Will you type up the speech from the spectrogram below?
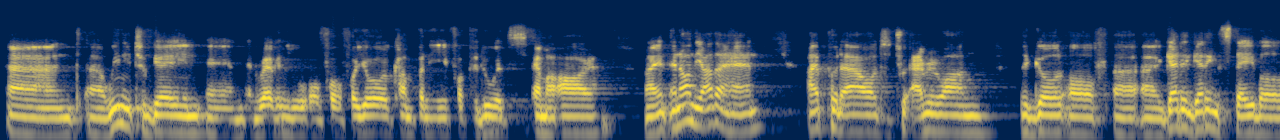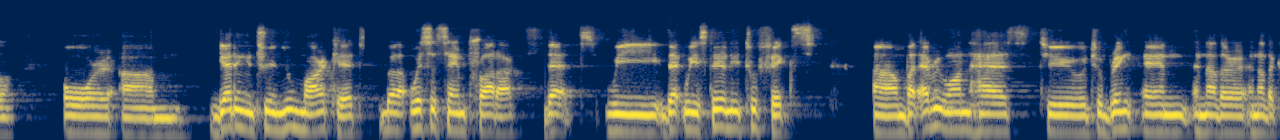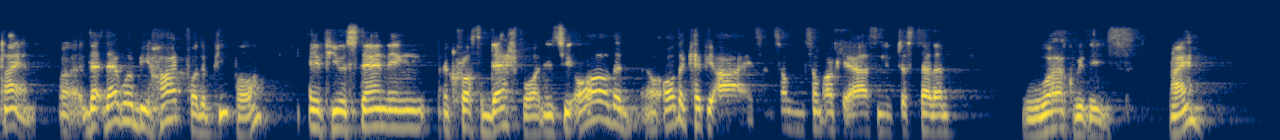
And uh, we need to gain in, in revenue or for, for your company, for Perdoo, it's MRR, right? And on the other hand, I put out to everyone the goal of uh, uh, getting getting stable or um, getting into a new market, but with the same product that we that we still need to fix. Um, but everyone has to to bring in another another client. Uh, that that will be hard for the people if you're standing across the dashboard and you see all the all the KPIs and some some OKRs, and you just tell them work with these, right?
